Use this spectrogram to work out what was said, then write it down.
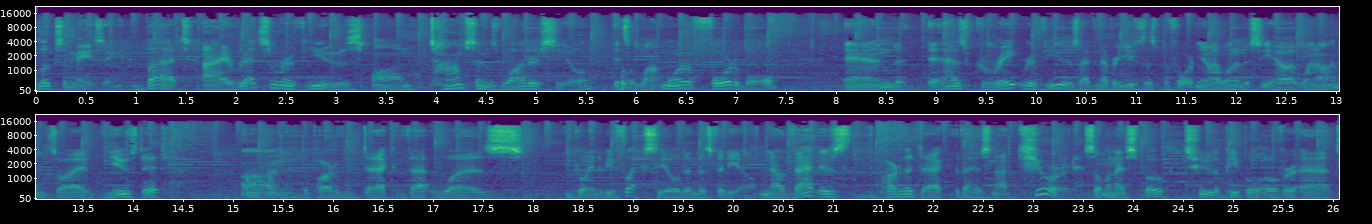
looks amazing. But I read some reviews on Thompson's water seal. It's a lot more affordable and it has great reviews. I've never used this before. You know, I wanted to see how it went on and so I used it on the part of the deck that was going to be flex sealed in this video. Now that is the part of the deck that is not cured. So when I spoke to the people over at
